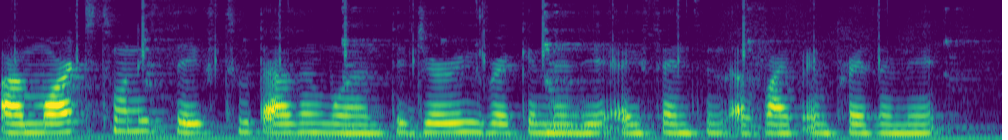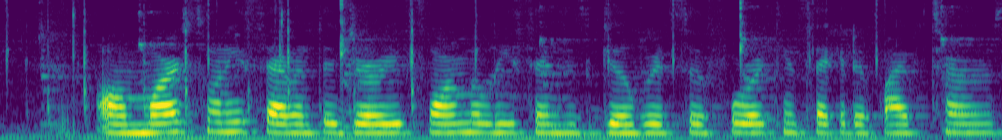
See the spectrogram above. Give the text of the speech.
On March 26, 2001, the jury recommended a sentence of life imprisonment on March 27th, the jury formally sentenced Gilbert to four consecutive life terms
